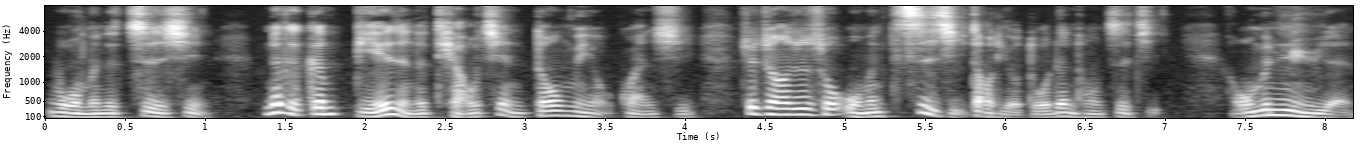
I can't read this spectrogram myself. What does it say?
我们的自信，那个跟别人的条件都没有关系。最重要就是说，我们自己到底有多认同自己？我们女人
